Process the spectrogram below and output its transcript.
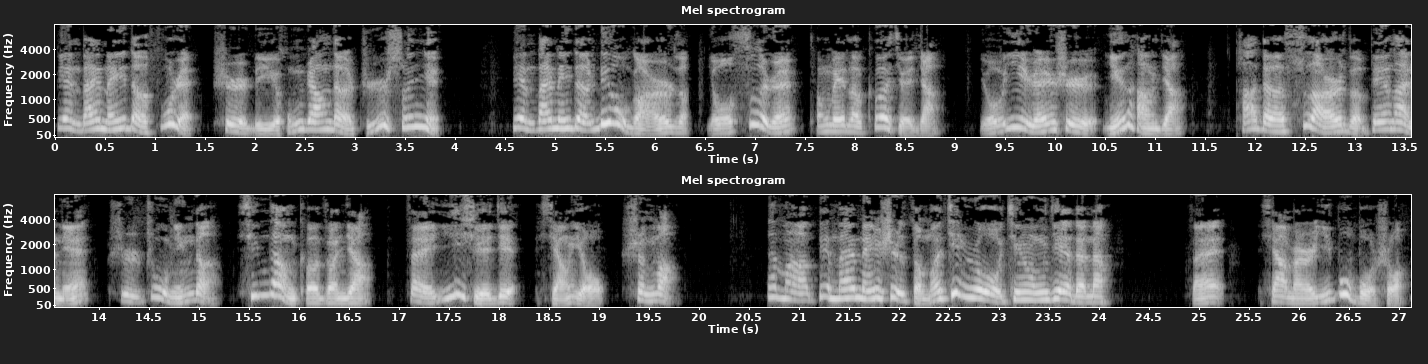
卞白眉的夫人是李鸿章的侄孙女。卞白眉的六个儿子有四人成为了科学家，有一人是银行家。他的四儿子卞万年是著名的心脏科专家，在医学界。享有声望，那么卞白眉是怎么进入金融界的呢？咱下面一步步说。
